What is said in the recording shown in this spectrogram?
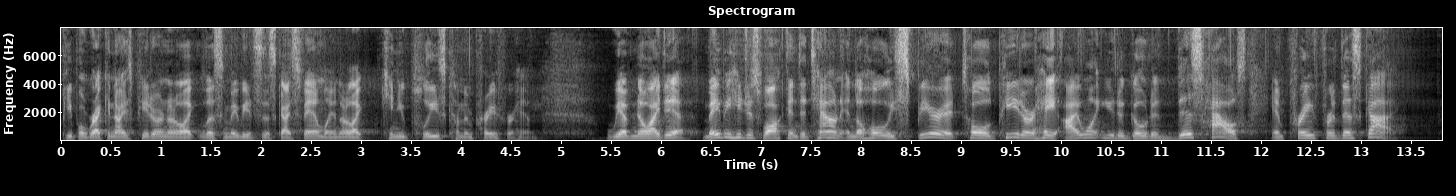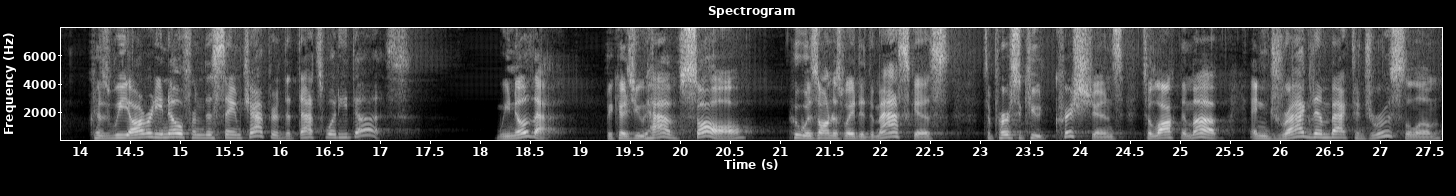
people recognize Peter, and they're like, listen, maybe it's this guy's family. And they're like, can you please come and pray for him? We have no idea. Maybe he just walked into town and the Holy Spirit told Peter, hey, I want you to go to this house and pray for this guy. Because we already know from this same chapter that that's what he does. We know that because you have Saul, who was on his way to Damascus to persecute Christians, to lock them up and drag them back to Jerusalem.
